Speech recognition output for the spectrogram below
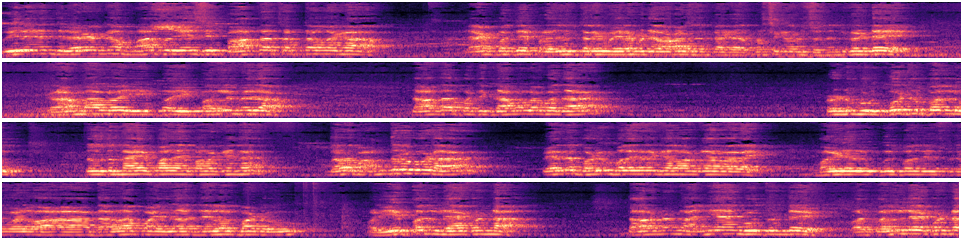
వీలైనంత వేగంగా మార్పు చేసి పాత చట్టాలుగా లేకపోతే ప్రజలు తిరిగి వేరబడే అవకాశం క- ప్రశ్న కనిపిస్తుంది. ఎందుకంటే గ్రామాల్లో ఈ ప- ఈ పనుల మీద దాదాపు ప్రతి గ్రామంలో కూడా రెండు మూడు కోట్ల పనులు జరుగుతున్నాయి. పదహైదు పనుల కింద దాదాపు అందరూ కూడా పేద బడుగు బలహీన కావాలి. మహిళలు కూలి పనులు చేసుకునే వాళ్ళు ఆ దాదాపు ఐదు ఆరు నెలల పాటు వాళ్ళు ఏ పనులు లేకుండా దారుణంగా అన్యాయం కూర్చుంటే వారి పనులు లేకుండా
